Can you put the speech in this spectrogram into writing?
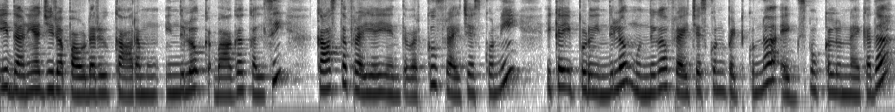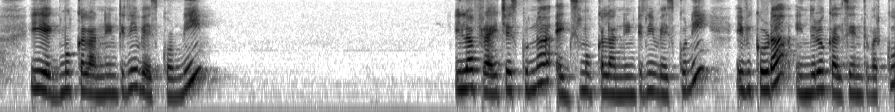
ఈ ధనియా జీరా పౌడరు కారము ఇందులో బాగా కలిసి కాస్త ఫ్రై అయ్యేంత వరకు ఫ్రై చేసుకొని ఇక ఇప్పుడు ఇందులో ముందుగా ఫ్రై చేసుకొని పెట్టుకున్న ఎగ్స్ ముక్కలు ఉన్నాయి కదా ఈ ఎగ్ ముక్కలన్నింటినీ వేసుకోండి. ఇలా ఫ్రై చేసుకున్న ఎగ్స్ ముక్కలన్నింటినీ వేసుకొని ఇవి కూడా ఇందులో కలిసేంత వరకు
